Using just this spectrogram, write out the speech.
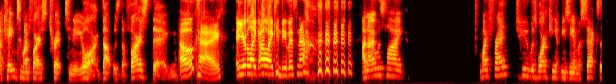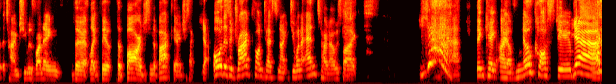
I came to my first trip to New York. That was the first thing. Okay. And you're like, oh, I can do this now. And I was like, my friend who was working at Museum of Sex at the time, she was running the like the the bar just in the back there. And she's like, Yeah. Oh, there's a drag contest tonight. Do you want to enter? And I was like, Yeah. Thinking I have no costume. yeah.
